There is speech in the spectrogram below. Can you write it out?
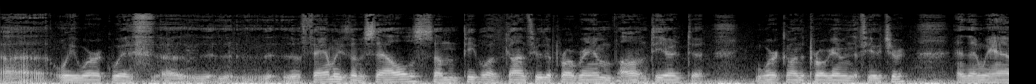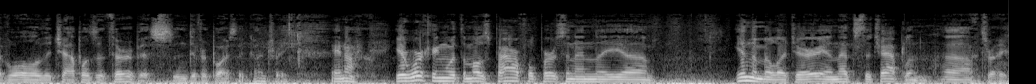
uh, we work with uh, the, the, families themselves. Some people have gone through the program, volunteered to work on the program in the future, and then we have all of the chaplains and therapists in different parts of the country. You know, you're working with the most powerful person in the uh, in the military, and that's the chaplain. Uh, that's right.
